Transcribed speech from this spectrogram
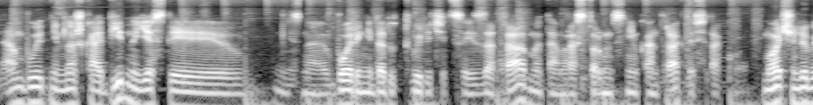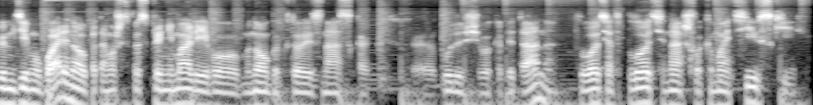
Нам будет немножко обидно, если, не знаю, Боре не дадут вылечиться из-за травмы, там, расторгнуть с ним контракт и все такое. Мы очень любим Диму Баринова, потому что воспринимали его много кто из нас как э, будущего капитана. Плоть от плоти наш Локомотивский.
